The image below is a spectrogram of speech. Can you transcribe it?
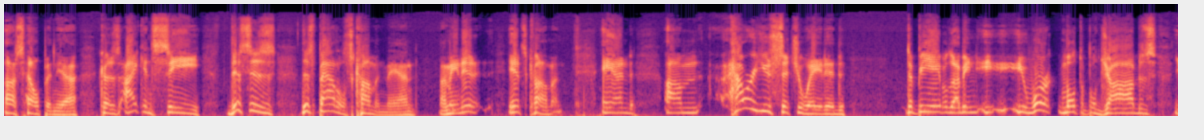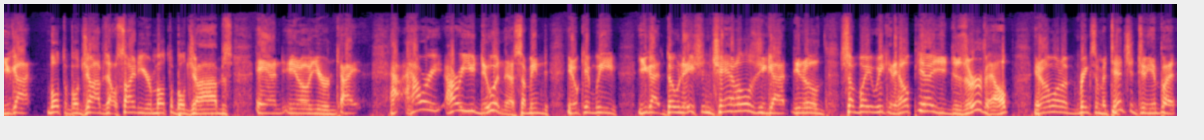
us helping you, because I can see this is this battle's coming, man. I mean, it it's coming, and um, how are you situated to be able to? I mean, you, work multiple jobs. You got multiple jobs outside of your multiple jobs, and you know you're. I, how are you, how are you doing this? I mean, you know, can we? You got donation channels. You got you know some way we can help you. You deserve help. You know, I want to bring some attention to you, but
